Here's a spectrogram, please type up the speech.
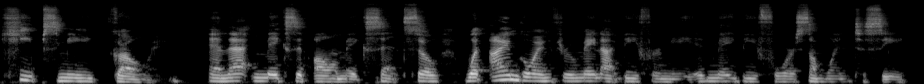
keeps me going. and that makes it all make sense. So what I'm going through may not be for me. It may be for someone to see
